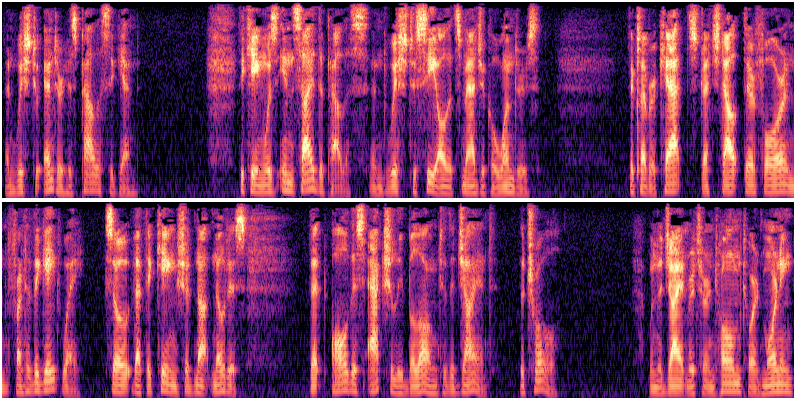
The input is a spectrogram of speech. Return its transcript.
and wished to enter his palace again. The king was inside the palace and wished to see all its magical wonders. The clever cat stretched out, therefore, in front of the gateway, so that the king should not notice that all this actually belonged to the giant, the troll. When the giant returned home toward morning,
